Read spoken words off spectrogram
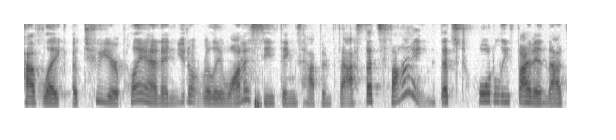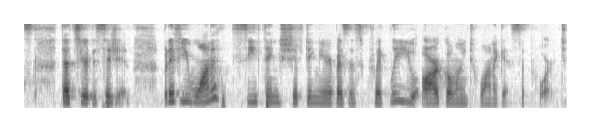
have like a two year plan and you don't really want to see things happen fast that's fine. That's totally fine and that's that's your decision. But if you want to see things shifting in your business quickly you are going to want to get support.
